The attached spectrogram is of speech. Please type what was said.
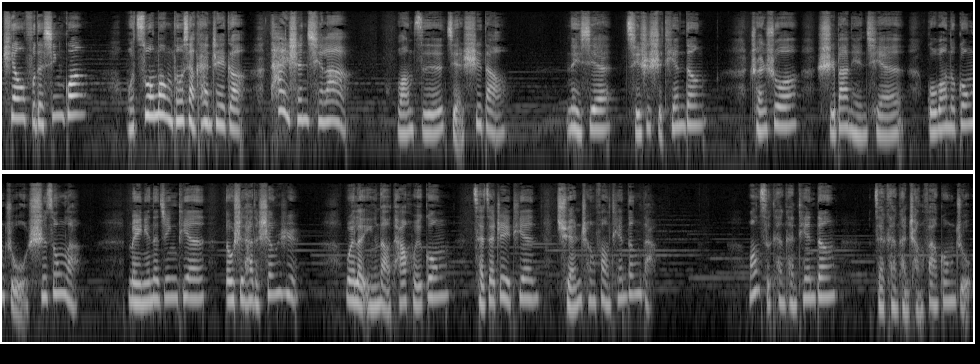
漂浮的星光！我做梦都想看这个，太神奇啦！王子解释道：“那些其实是天灯。传说十八年前国王的公主失踪了，每年的今天都是她的生日，为了引导她回宫，才在这天全城放天灯的。”王子看看天灯，再看看长发公主，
